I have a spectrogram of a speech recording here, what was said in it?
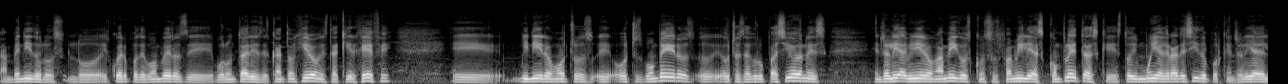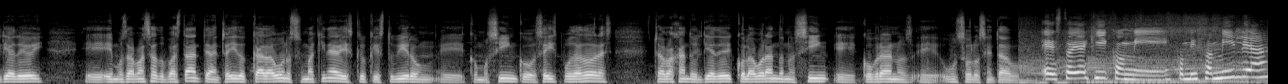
han venido los, el cuerpo de bomberos de voluntarios del Cantón Girón, está aquí el jefe, eh, vinieron otros, eh, otros bomberos, eh, otras agrupaciones, en realidad vinieron amigos con sus familias completas, que estoy muy agradecido porque en realidad el día de hoy hemos avanzado bastante, han traído cada uno sus maquinarias, creo que estuvieron como cinco o seis podadoras trabajando el día de hoy, colaborándonos sin cobrarnos un solo centavo. Estoy aquí con mi, con mi familia,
